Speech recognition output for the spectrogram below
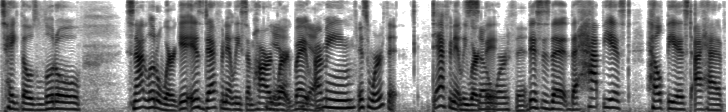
take those little it's not little work it is definitely some hard Yeah, work but yeah. i mean It's worth it. Definitely It's worth so it worth it. this is the the happiest healthiest i have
